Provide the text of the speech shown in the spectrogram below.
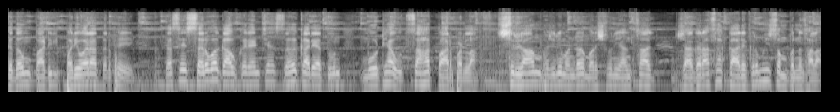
कदम पाटील परिवारातर्फे तसेच सर्व गावकऱ्यांच्या सहकार्यातून मोठ्या उत्साहात पार पडला. श्रीराम भजनी मंडळ मरशिवनी यांचा जागराचा कार्यक्रमही संपन्न झाला.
